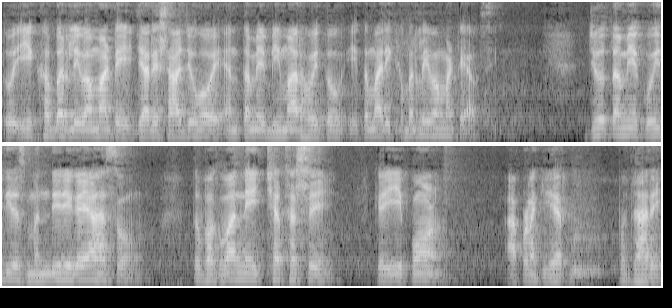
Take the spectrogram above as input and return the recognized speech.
તો એ ખબર લેવા માટે જ્યારે સાજો હોય અને તમે બીમાર હોય તો એ તમારી ખબર લેવા માટે આવશે. જો તમે કોઈ દિવસ મંદિરે ગયા હશો, તો ભગવાનને ઈચ્છા થશે કે એ પણ આપણા ઘેર પધારે.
